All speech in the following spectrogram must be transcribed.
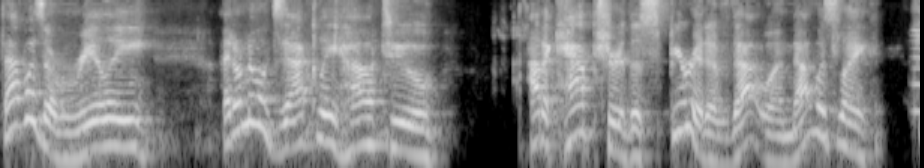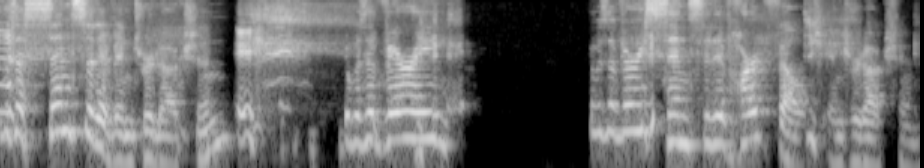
That was a really I don't know exactly how to how to capture the spirit of that one. That was like it was a sensitive introduction. It was a very it was a very sensitive heartfelt introduction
